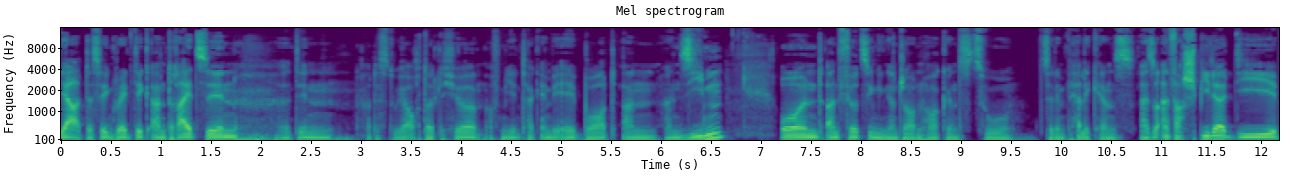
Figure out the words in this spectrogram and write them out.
ja, deswegen Grady Dick an 13, äh, den hattest du ja auch deutlich höher auf dem jeden Tag NBA Board an, an 7 und an 14 ging dann Jordan Hawkins zu zu den Pelicans. Also einfach Spieler, die,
